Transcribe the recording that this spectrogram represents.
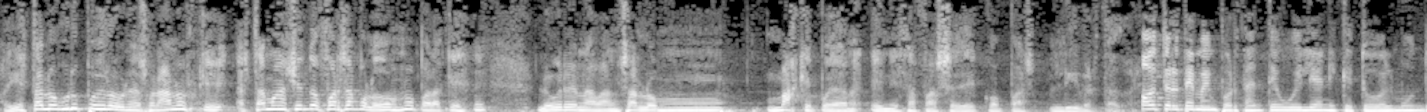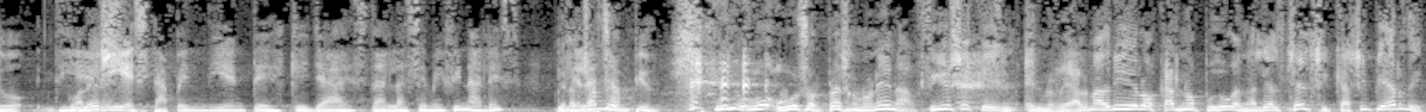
ahí están los grupos de los venezolanos que estamos haciendo fuerza por los dos, ¿no? Para que eh, logren avanzar lo más que puedan en esta fase de Copas Libertadores. Otro tema importante, William, y que todo el mundo tiene y está pendiente es que ya están las semifinales De la, Champions. Sí, hubo, hubo sorpresa, no nena. Fíjese que el, el Real Madrid de local no pudo ganarle al Chelsea, casi pierde.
